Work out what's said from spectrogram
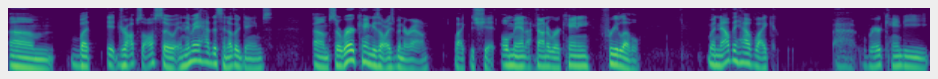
Um but it drops also and they may have had this in other games. Um so rare candy's always been around. Like the shit. Oh man, I found a rare candy, free level. But now they have like uh, rare candy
